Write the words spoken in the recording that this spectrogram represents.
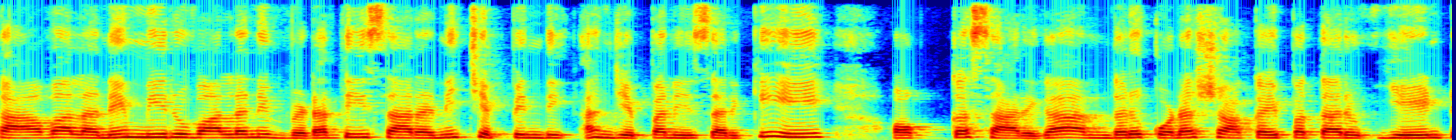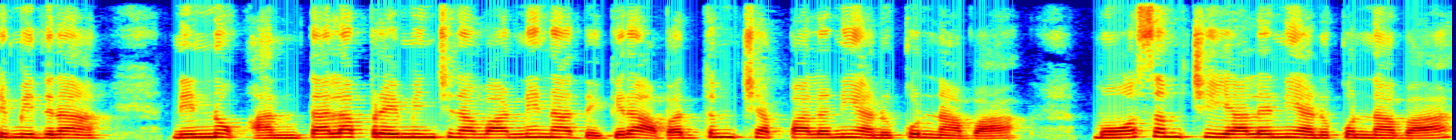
కావాలనే మీరు వాళ్ళని విడదీశారని చెప్పింది అని చెప్పనేసరికి ఒక్కసారిగా అందరూ కూడా షాక్ అయిపోతారు. ఏంటి మిథున నిన్ను అంతలా ప్రేమించిన వాడిని నా దగ్గర అబద్ధం చెప్పాలని అనుకున్నావా? మోసం చేయాలని అనుకున్నావా?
